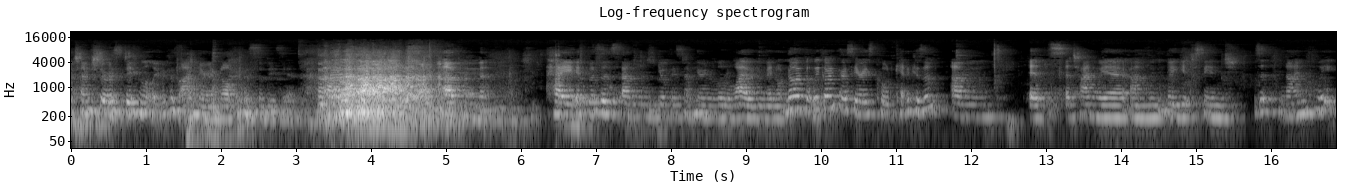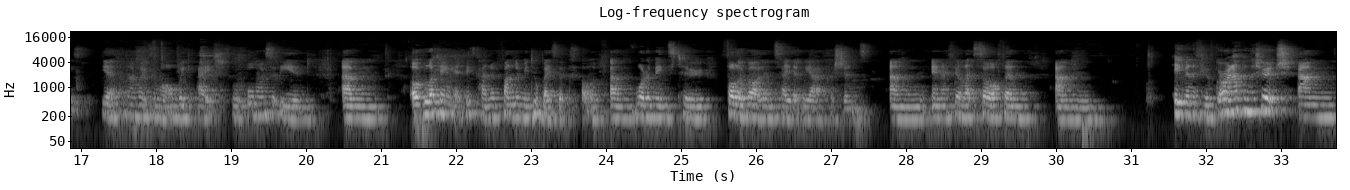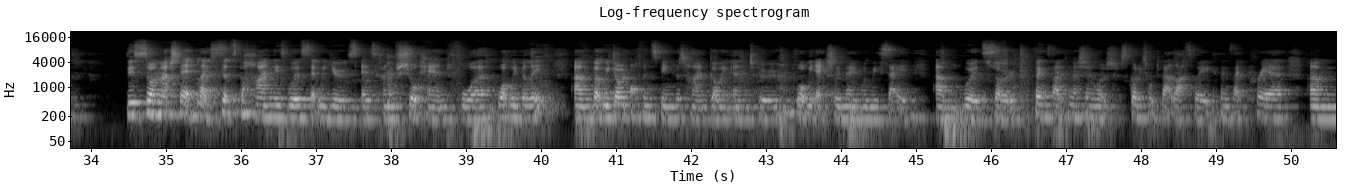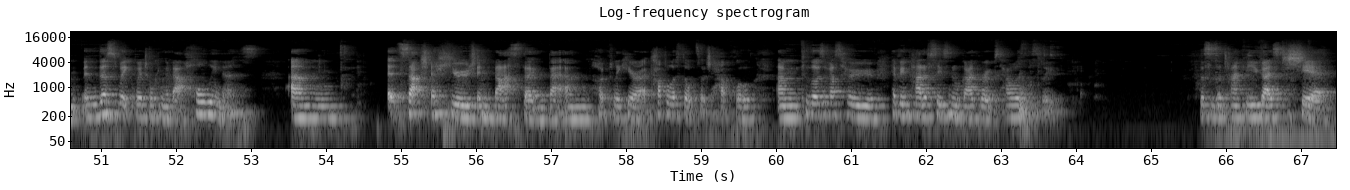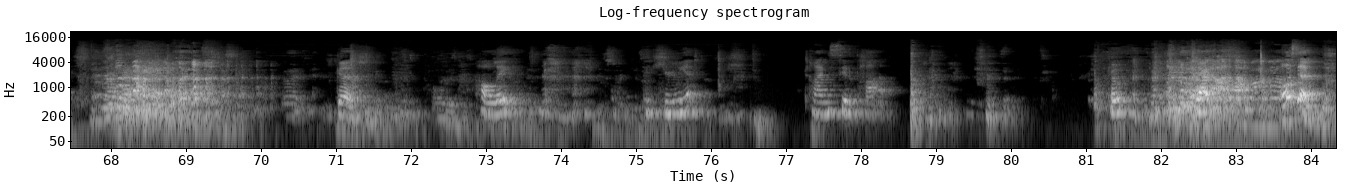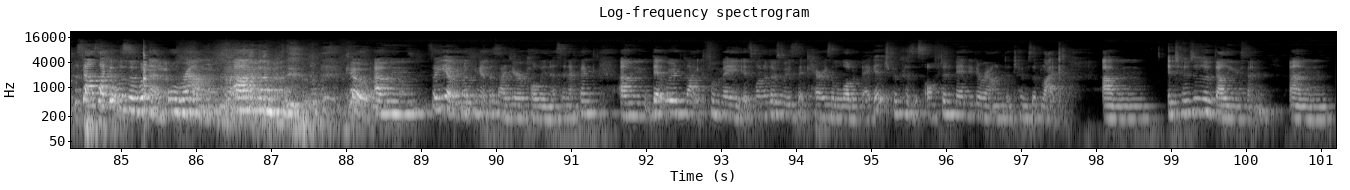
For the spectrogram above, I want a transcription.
which I'm sure is definitely because I'm here and not because Cindy's here. Um, hey, if this is um, your first time here in a little while, you may not know, but we're going through a series called Catechism. Um, it's a time where um, we get to spend, is it nine weeks? Yeah, nine weeks and we're on week eight, so we're almost at the end. Um, of looking at these kind of fundamental basics of um, what it means to follow God and say that we are Christians. Um, and I feel like so often, um, even if you've grown up in the church, um, there's so much that like sits behind these words that we use as kind of shorthand for what we believe. Um, but we don't often spend the time going into what we actually mean when we say um, words. So things like mission, which Scotty talked about last week, things like prayer, um, and this week we're talking about holiness. Um, it's such a huge and vast thing, but um, hopefully here are a couple of thoughts which are helpful. Um, for those of us who have been part of seasonal guide groups, how was this week? This is a time for you guys to share. Good. Holy. Peculiar. Time set apart. Cool. Yeah. Awesome. Sounds like it was a winner all round. Um, cool. Um, so yeah, we're looking at this idea of holiness, and I think um, that word, like for me, it's one of those words that carries a lot of baggage because it's often bandied around in terms of like, um, in terms of a value thing um,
